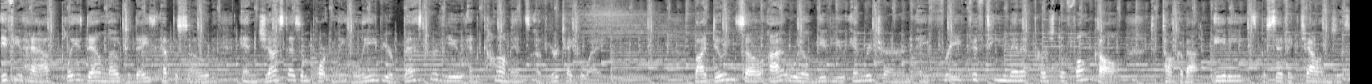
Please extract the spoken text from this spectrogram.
If you have, please download today's episode and just as importantly, leave your best review and comments of your takeaway. By doing so, I will give you in return a free 15 minute personal phone call to talk about any specific challenges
